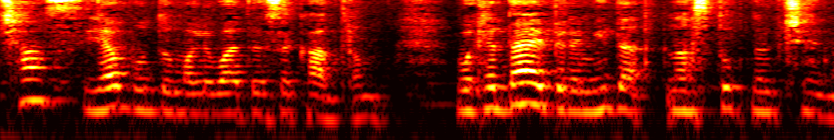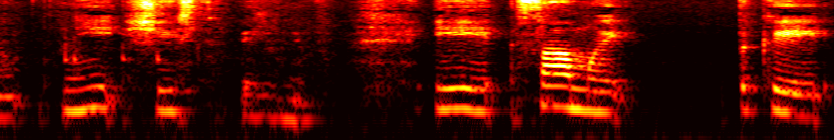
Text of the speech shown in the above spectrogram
час, я буду малювати за кадром. Виглядає піраміда наступним чином: в ній шість рівнів. І самий такий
